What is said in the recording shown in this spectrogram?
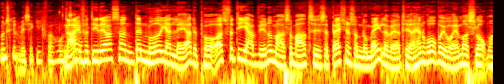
Undskyld, hvis jeg gik for hårdt Nej, fordi det er også sådan den måde, jeg lærer det på. Også fordi jeg har vendet mig så meget til Sebastian, som normalt er været her. Han råber jo af mig og slår mig,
